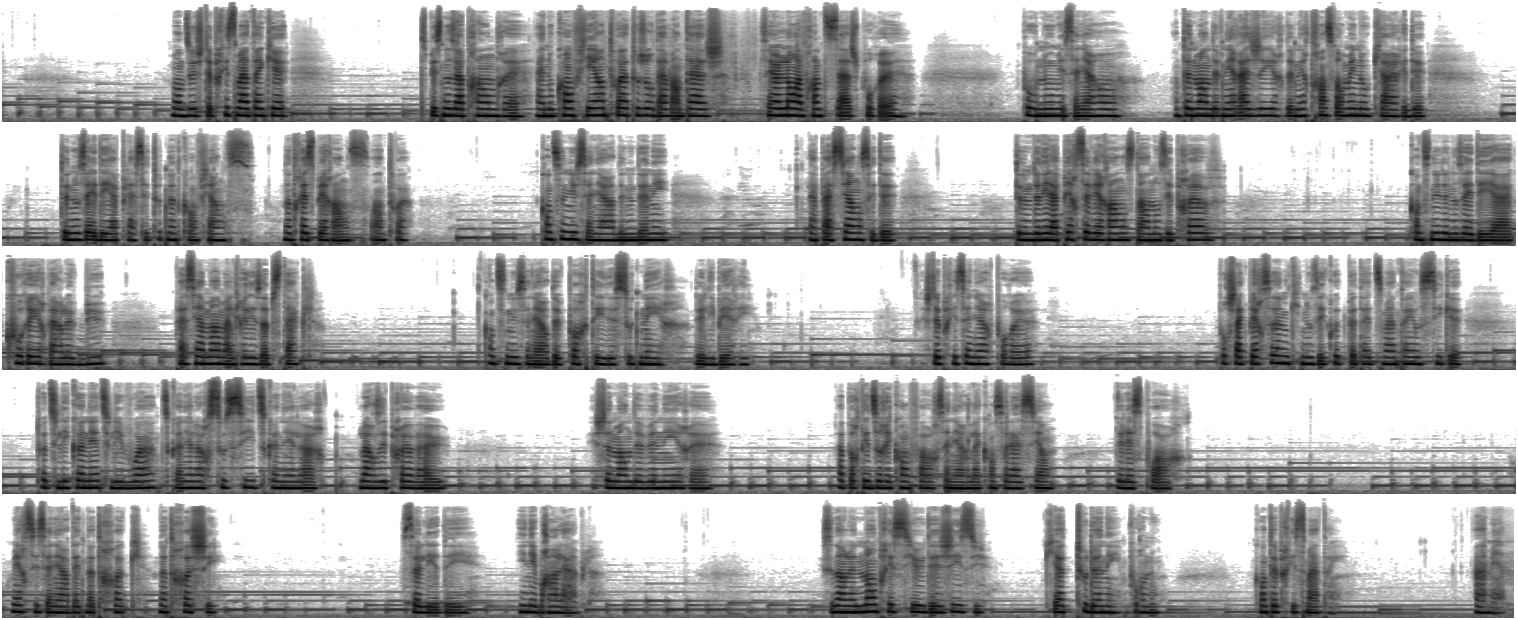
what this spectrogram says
Mon Dieu, je te prie ce matin que tu puisses nous apprendre à nous confier en toi toujours davantage. C'est un long apprentissage pour, euh, nous, mais Seigneur, on, te demande de venir agir, de venir transformer nos cœurs et de nous aider à placer toute notre confiance, notre espérance en toi. Continue, Seigneur, de nous donner la patience et de, de nous donner la persévérance dans nos épreuves. Continue de nous aider à courir vers le but patiemment malgré les obstacles. Continue, Seigneur, de porter, de soutenir, de libérer. Je te prie, Seigneur, pour, euh, pour chaque personne qui nous écoute peut-être ce matin aussi, que toi, tu les connais, tu les vois, tu connais leurs soucis, tu connais leurs, leurs épreuves à eux. Et je te demande de venir euh, apporter du réconfort, Seigneur, de la consolation, de l'espoir. Merci, Seigneur, d'être notre roc, notre rocher solide et inébranlable. C'est dans le nom précieux de Jésus qui a tout donné pour nous qu'on te prie ce matin. Amen.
